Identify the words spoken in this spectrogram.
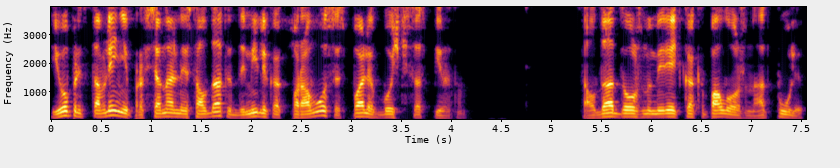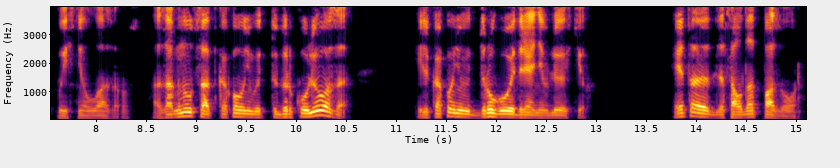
В его представлении профессиональные солдаты дымили как паровоз и спали в бочке со спиртом. «Солдат должен умереть, как и положено, от пули», — пояснил Лазарус. «А загнуться от какого-нибудь туберкулеза или какой-нибудь другой дряни в легких — это для солдат позор».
